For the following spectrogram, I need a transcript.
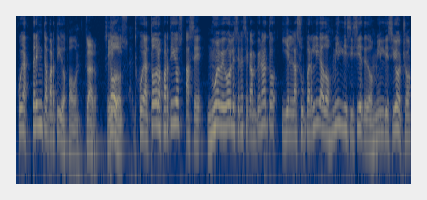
juega 30 partidos, Pavón. Claro, ¿sí? todos. Juega todos los partidos, hace 9 goles en ese campeonato y en la Superliga 2017-2018,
